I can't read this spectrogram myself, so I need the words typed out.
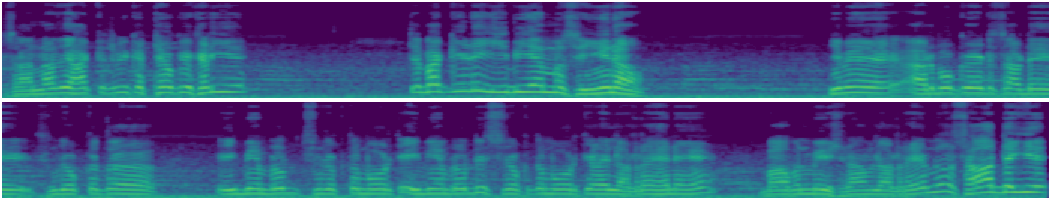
ਕਿਸਾਨਾਂ ਦੇ ਹੱਕ 'ਚ ਵੀ ਇਕੱਠੇ ਹੋ ਕੇ ਖੜੀਏ ਤੇ ਬਾਕੀ ਜਿਹੜੀ ਈਵੀਐਮ ਮਸ਼ੀਨ ਆ, ਜਿਵੇਂ ਐਡਵੋਕੇਟ ਸਾਡੇ ਸੰਯੁਕਤ ਈਵੀਐਮ ਵਿਰੁੱਧ, ਸੰਯੁਕਤ ਮੋਰਚਾ ਈਵੀਐਮ ਵਿਰੋਧੀ ਸੰਯੁਕਤ ਮੋਰਚੇ ਵਾਲੇ ਲੜ ਰਹੇ ਨੇ ਬਾਬਨ ਮੇਸ਼ਰਾਮ ਲੜ ਰਹੇ, ਉਹਨਾਂ ਦਾ ਸਾਥ ਦਈਏ।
